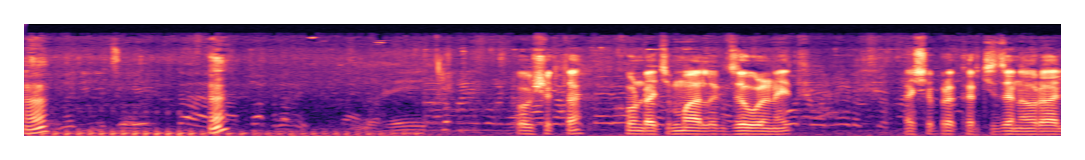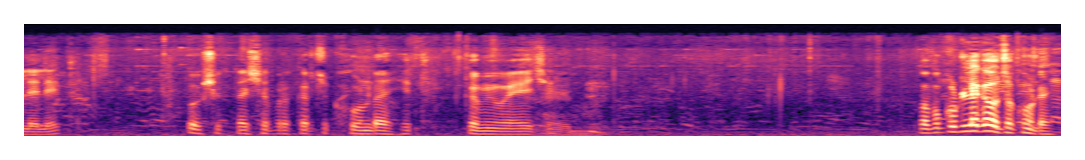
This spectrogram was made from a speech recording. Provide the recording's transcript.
हां हां पाहू शकता खोंडाचे मालक जवळ नाहीत. अशा प्रकारची जनावरं आलेले आहेत. पाहू शकता अशा प्रकारचे खोंड आहेत कमी वयाचे. बाबा कुठल्या गावचा खोंड आहे?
